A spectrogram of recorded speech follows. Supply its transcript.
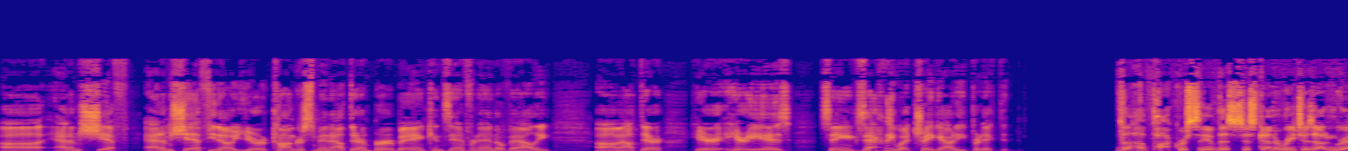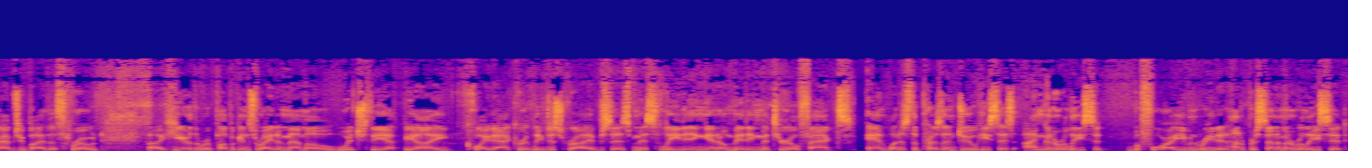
uh, Adam Schiff. Adam Schiff, you know, your congressman out there in Burbank and San Fernando Valley, um, out there. Here, here he is saying exactly what Trey Gowdy predicted. The hypocrisy of this just kind of reaches out and grabs you by the throat. Uh, here, the Republicans write a memo which the FBI quite accurately describes as misleading and omitting material facts. And what does the president do? He says, I'm going to release it. Before I even read it, 100% I'm going to release it.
